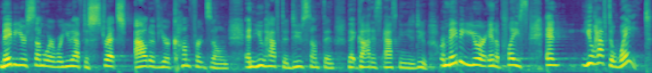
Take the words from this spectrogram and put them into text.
Maybe you're somewhere where you have to stretch out of your comfort zone and you have to do something that God is asking you to do. Or maybe you're in a place and you have to wait.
